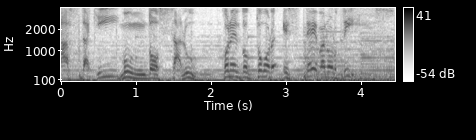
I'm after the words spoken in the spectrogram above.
Hasta aquí Mundo Salud con el doctor Esteban Ortiz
